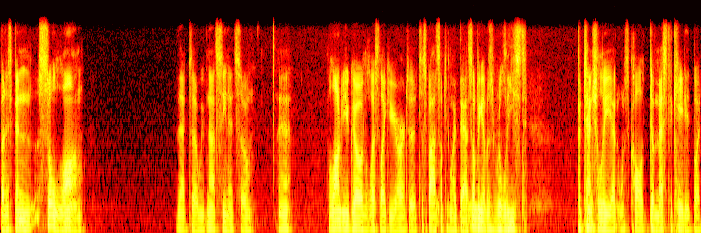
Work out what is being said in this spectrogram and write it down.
but it's been so long that uh, we've not seen it. So, eh, the longer you go, the less likely you are to to spot something like that. Something that was released, potentially I don't want to call it domesticated, but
